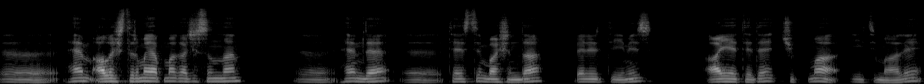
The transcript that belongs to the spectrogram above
Ee, hem alıştırma yapmak açısından e, hem de e, testin başında belirttiğimiz AYT'de çıkma ihtimali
